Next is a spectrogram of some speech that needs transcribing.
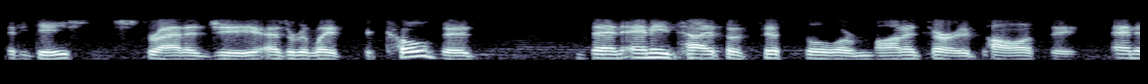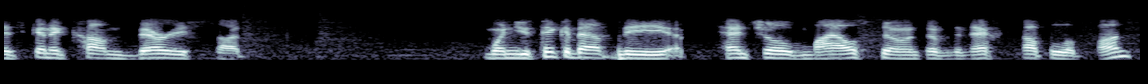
mitigation strategy as it relates to COVID than any type of fiscal or monetary policy. And it's going to come very sudden. When you think about the potential milestones over the next couple of months,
